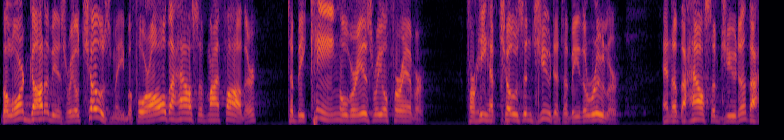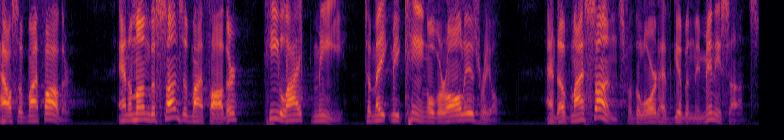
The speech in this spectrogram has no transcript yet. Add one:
the Lord God of Israel chose me before all the house of my father to be king over Israel forever. For he hath chosen Judah to be the ruler, and of the house of Judah the house of my father. And among the sons of my father, he liked me to make me king over all Israel. And of my sons, for the Lord hath given me many sons,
